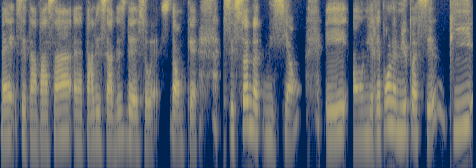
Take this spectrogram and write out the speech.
bien, c'est en passant euh, par les services de SOS. Donc, euh, c'est ça notre mission et on y répond le mieux possible. Puis,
